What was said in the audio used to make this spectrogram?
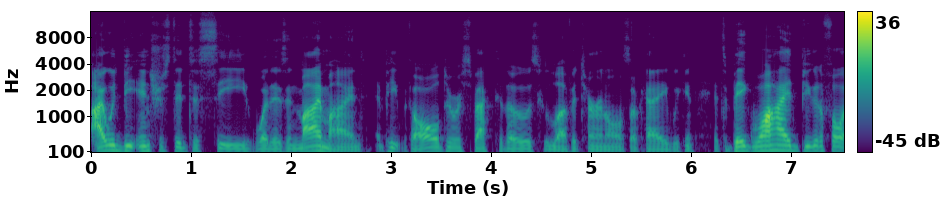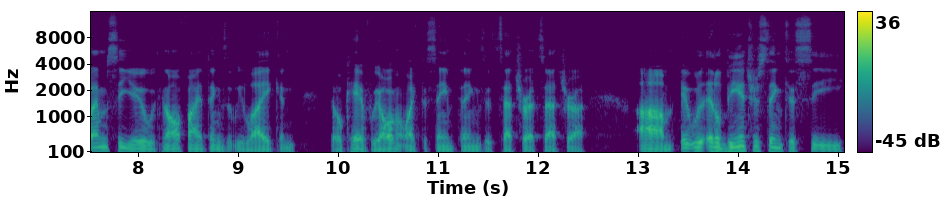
I would be interested to see what is in my mind, and Pete, with all due respect to those who love Eternals, okay, we can. It's a big, wide, beautiful MCU. We can all find things that we like, and it's okay if we all don't like the same things, etc., etc. Um, it it'll be interesting to see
